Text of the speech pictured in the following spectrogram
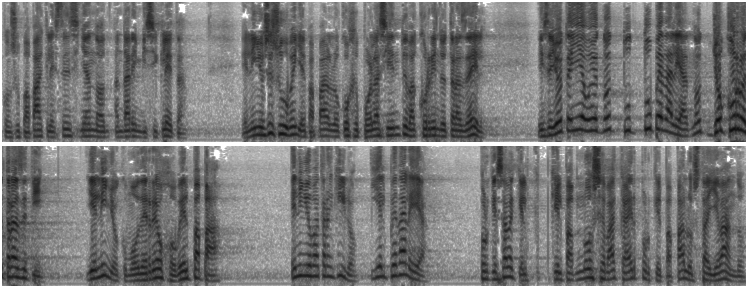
con su papá que le está enseñando a andar en bicicleta. El niño se sube y el papá lo coge por el asiento y va corriendo detrás de él. Dice, yo te llevo, yo- no, tú, tú pedaleas, no, yo corro detrás de ti. Y el niño, como de reojo ve el papá, el niño va tranquilo y él pedalea, porque sabe que el, que el papá no se va a caer porque el papá lo está llevando.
